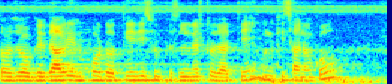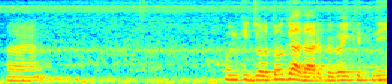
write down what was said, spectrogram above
तो जो गिरदावरी रिपोर्ट होती है जिसमें फ़सल नष्ट हो जाती है उन किसानों को आ, उनकी जोतों के आधार पर भाई कितनी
